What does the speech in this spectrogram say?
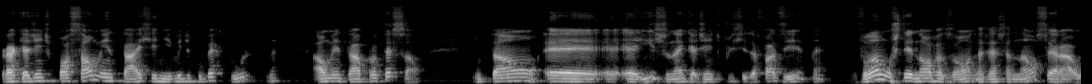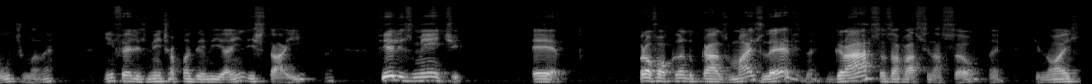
para que a gente possa aumentar esse nível de cobertura, né, aumentar a proteção. Então, é, é, é isso, né, que a gente precisa fazer, né? Vamos ter novas ondas, essa não será a última, né? Infelizmente, a pandemia ainda está aí. Né? Felizmente, é, provocando casos mais leves, né? graças à vacinação, né? que nós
